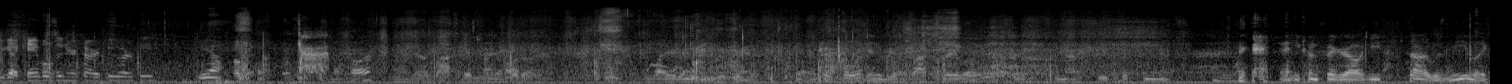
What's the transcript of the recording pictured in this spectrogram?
You got cables in your car too, RP? Yeah. Didn't do the box very well, so not exceed 15 and he couldn't figure out, he thought it was me, like,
